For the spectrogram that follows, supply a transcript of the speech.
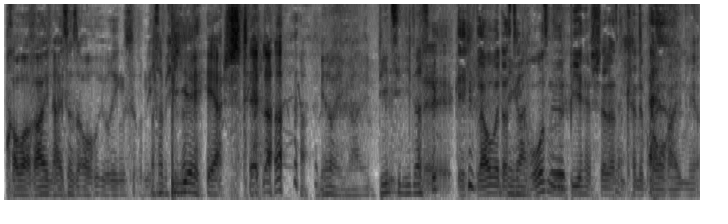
Brauereien heißt das auch übrigens und nicht Was hab ich gesagt? Bierhersteller. Ah, mir doch egal. Deziliter. Äh, Ich glaube, dass Egal. die großen Bierhersteller sind keine Brauereien mehr.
